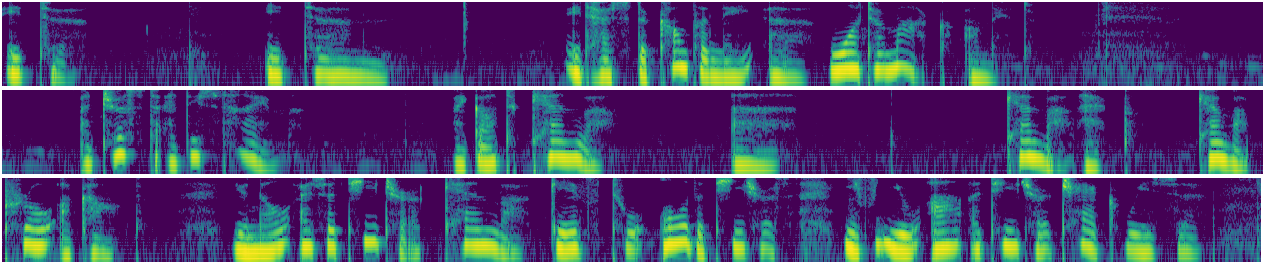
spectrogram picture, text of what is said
it uh, it um, it has the company uh, watermark on it. And just at this time, I got Canva, uh, Canva app, Canva Pro account. You know, as a teacher, Canva give to all the teachers. If you are a teacher, check with uh,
